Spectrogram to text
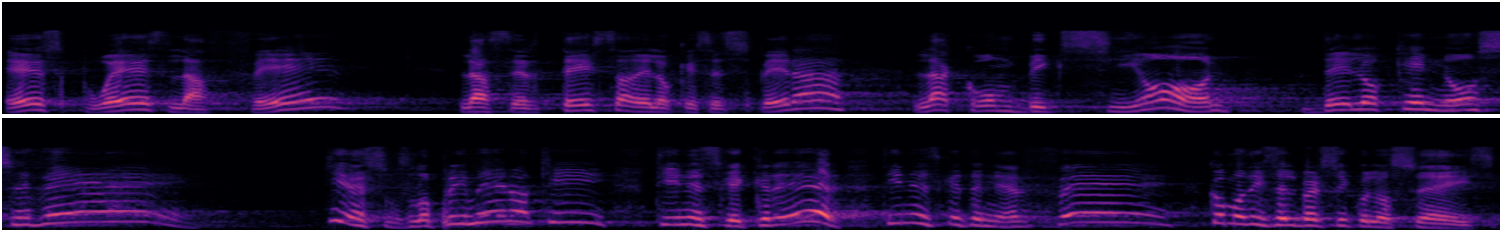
Es pues la fe, la certeza de lo que se espera, la convicción de lo que no se ve. Y eso es lo primero aquí. Tienes que creer, tienes que tener fe. Como dice el versículo 6.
